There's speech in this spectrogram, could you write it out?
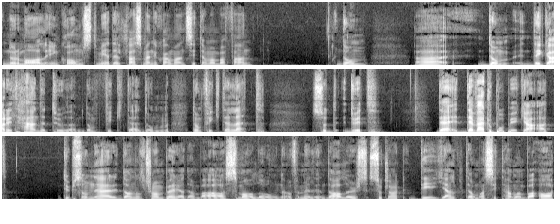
normal inkomst, medelklassmänniska, man sitter och man bara fan De, uh, de, they got it handed to them, de fick det, de, de fick det lätt. Så du vet, det, det är värt att påpeka att Typ som när Donald Trump började, han bara ah, 'small loan of a million dollars' Såklart det hjälpte. Om man sitter man bara ah,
